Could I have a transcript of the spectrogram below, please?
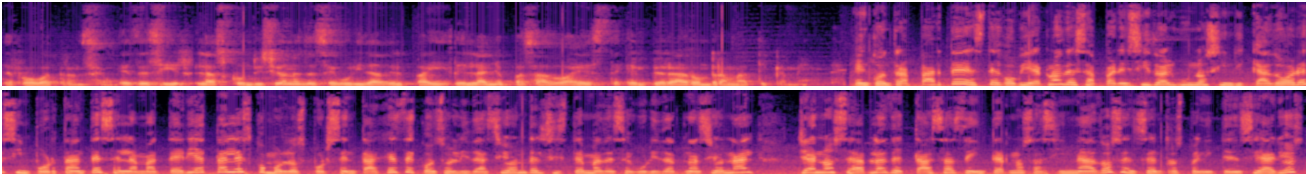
de robo a transeúnte. Es decir, las condiciones de seguridad del país del año pasado a este empeoraron dramáticamente. En contraparte, este gobierno ha desaparecido algunos indicadores importantes en la materia, tales como los porcentajes de consolidación del sistema de seguridad nacional. Ya no se habla de tasas de internos hacinados en centros penitenciarios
